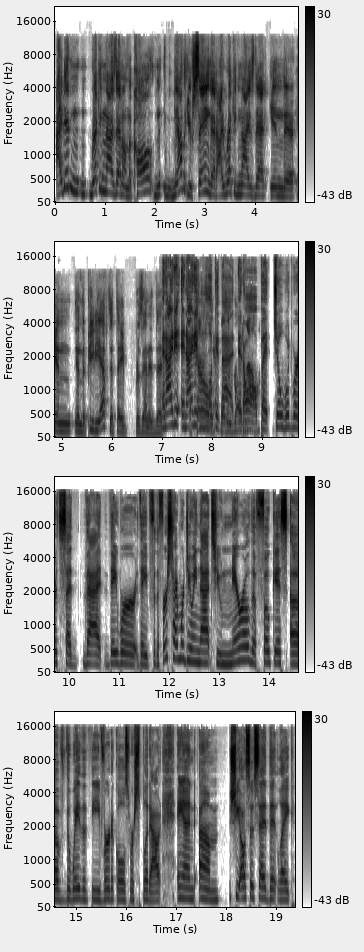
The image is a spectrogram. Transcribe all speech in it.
I didn't recognize that on the call. Now that you're saying that, I recognize that in the in in the PDF that they presented. That And I did, and I didn't look at that at all. out. But Jill Woodworth said that they were they for the first time were doing that to narrow the focus of the way that the verticals were split out. And um, she also said that like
